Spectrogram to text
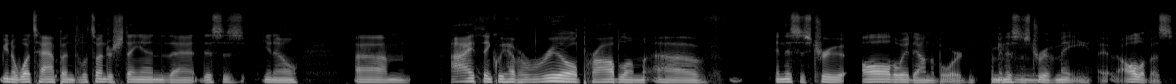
you know, what's happened. Let's understand that this is, you know, um, I think we have a real problem of, and this is true all the way down the board. I mean, this is Mhm. true of me, uh, all of us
